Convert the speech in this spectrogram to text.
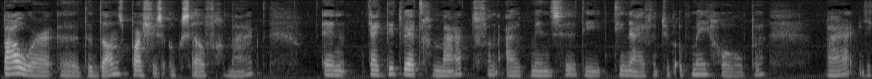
power uh, de danspasjes ook zelf gemaakt. En kijk, dit werd gemaakt vanuit mensen die. Tina heeft natuurlijk ook meegeholpen. Maar je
